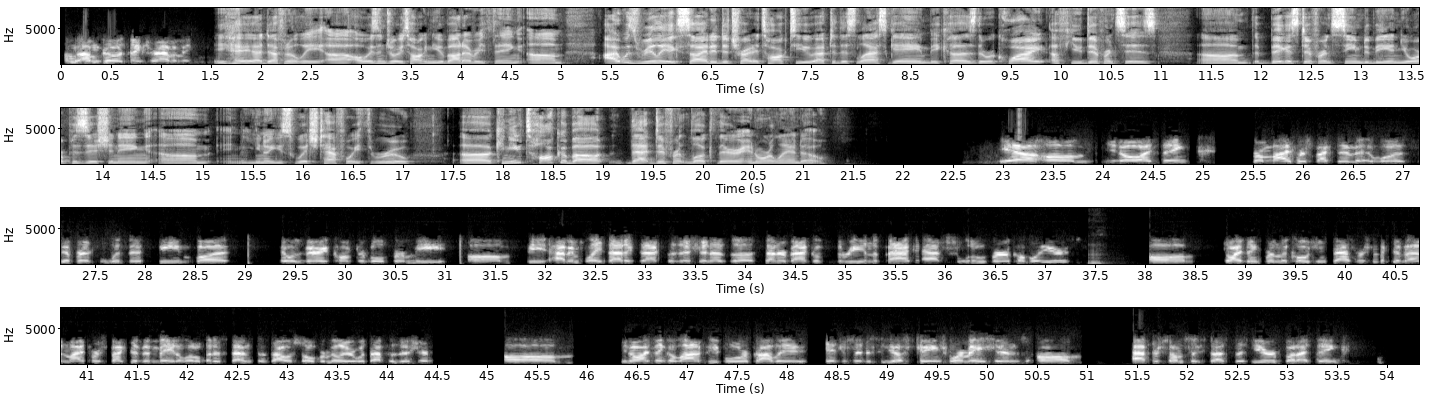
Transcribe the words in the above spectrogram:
I'm, I'm good. Thanks for having me. Yeah, yeah, definitely. Uh, always enjoy talking to you about everything. Um, I was really excited to try to talk to you after this last game because there were quite a few differences. Um, the biggest difference seemed to be in your positioning. Um, and, you know, you switched halfway through. Uh, can you talk about that different look there in Orlando? Yeah, um, you know, I think from my perspective, it was different with this team, but it was very comfortable for me, um, be, having played that exact position as a center back of three in the back at SLU for a couple of years. Hmm. Um, so I think from the coaching staff perspective and my perspective, it made a little bit of sense since I was so familiar with that position. Um, you know, I think a lot of people were probably interested to see us change formations um, after some success this year, but I think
